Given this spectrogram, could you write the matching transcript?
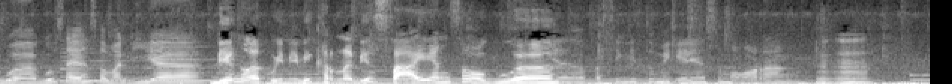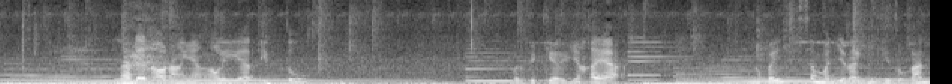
gua? Gue sayang sama dia. Dia ngelakuin ini karena dia sayang sama gua. Ya pasti gitu mikirnya semua orang. Mm -mm. Nah. dan orang yang ngelihat itu berpikirnya kayak ngapain sih sama dia lagi? gitu kan.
